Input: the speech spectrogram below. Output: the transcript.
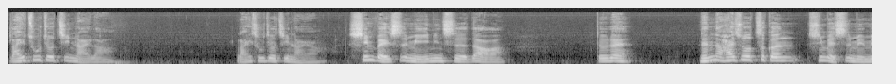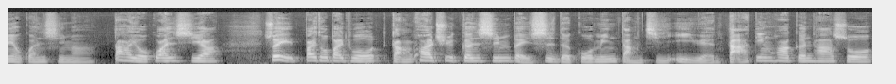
来猪就进来啦，来猪就进来啊！新北市民一定吃得到啊，对不对？难道还说这跟新北市民没有关系吗？大有关系啊！所以拜托拜托，赶快去跟新北市的国民党籍议员打电话跟他说，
